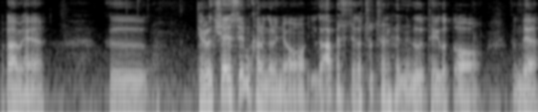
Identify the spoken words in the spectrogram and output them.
그다음에 그 갤럭시 SM 하는 거는요. 이거 앞에서 제가 추천을 했는 것 같아요. 이것도. 근데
